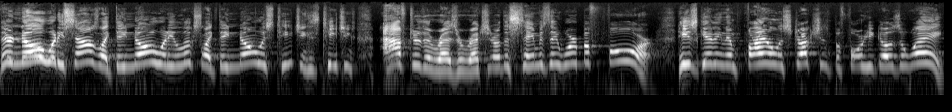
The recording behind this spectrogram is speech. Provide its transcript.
They know what he sounds like. They know what he looks like. They know his teaching. His teachings after the resurrection are the same as they were before. He's giving them final instructions before he goes away.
